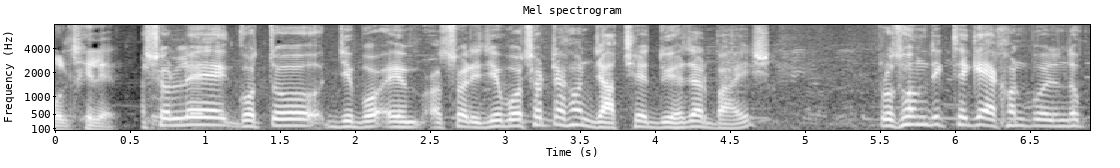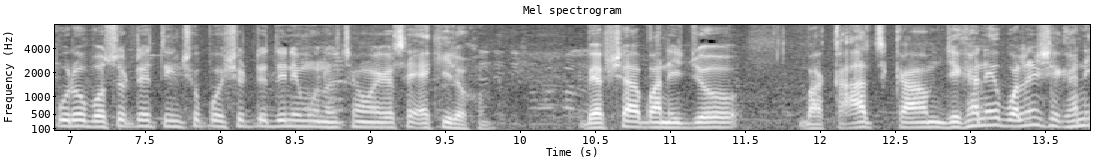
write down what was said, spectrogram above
বলছিলেন। আসলে গত যে সরি যে বছরটা এখন যাচ্ছে দুই হাজার বাইশ প্রথম দিক থেকে এখন পর্যন্ত পুরো বছরটা তিনশো পঁয়ষট্টি দিনে মনে হচ্ছে আমার কাছে একই রকম। ব্যবসা, বাণিজ্য বা কাজ, কাম যেখানে বলেন সেখানে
